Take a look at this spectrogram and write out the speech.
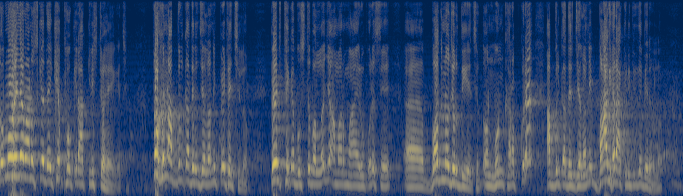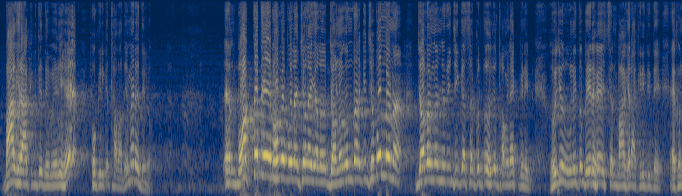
তো মহিলা মানুষকে দেখে ফকির আকৃষ্ট হয়ে গেছে। তখন আব্দুল কাদের জেলানি পেটে ছিল। পেট থেকে বুঝতে পারল যে আমার মায়ের উপরে সে বদনজর দিয়েছে। তখন মন খারাপ করে আব্দুল কাদের জেলানি বাঘের আকৃতিতে বের হলো। বাঘের আকৃতিতে বের হয়ে ফকিরকে থাবা দিয়ে মেরে দিল। এখন বক্তাতে এভাবে বলে চলে গেল, জনগণ তো আর কিছু বলল না। জনগণ যদি জিজ্ঞাসা করতে, হুজুর, থামেন এক মিনিট। হুজুর, উনি তো বের হয়ে এসছেন বাঘের আকৃতিতে। এখন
